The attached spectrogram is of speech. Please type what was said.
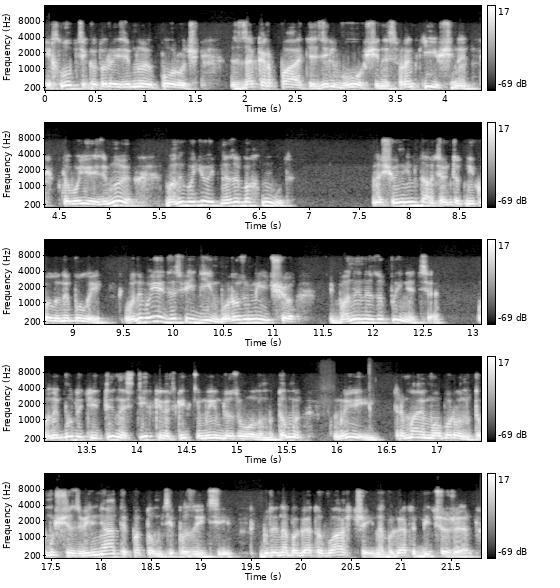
І хлопці, які зі мною поруч з Закарпаття, зі Львовщини, з Франківщини, хто воює зі мною, вони воюють не за Бахмут. На що їм дався, тут ніколи не були. Вони воюють за свій дім, бо розуміють, що вони не зупиняться. Вони будуть йти настільки, наскільки ми їм дозволимо. Тому ми тримаємо оборону, тому що звільняти потім ці позиції буде набагато важче і набагато більше жертв.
